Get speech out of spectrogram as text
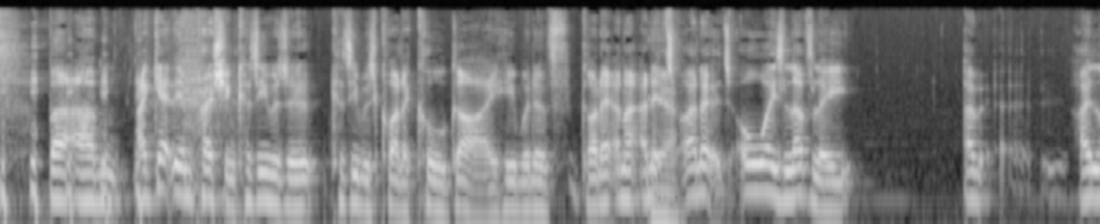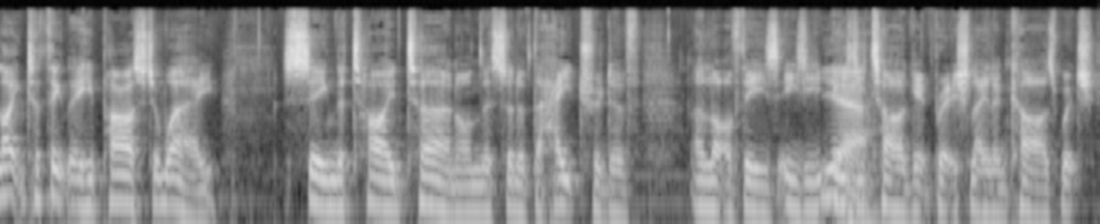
but um, I get the impression because he was a because he was quite a cool guy, he would have got it. And, I, and it's Yeah. I know it's always lovely I like to think that he passed away seeing the tide turn on the sort of the hatred of a lot of these easy Yeah. easy target British Leyland cars, which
